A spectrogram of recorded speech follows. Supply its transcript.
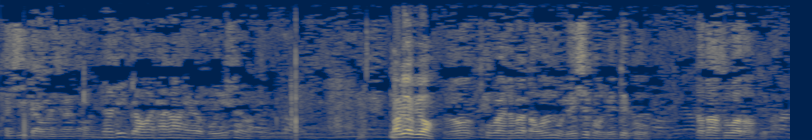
ကလက်ရှိတာဝန်ဆန်းဆောင်နေလက်ရှိတောင်းဝန်ထမ်းဆောင်နေတဲ့ဘူကြီးစင်ပါခင်ဗျာ နောက်တစ်ယောက်ပြောကျွန်တော်ကိုယ်ပိုင်နံပါတ်တာဝန်မှု48ခု41ခုတသားဆိုးရတော့ဖြစ်ပါတယ်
